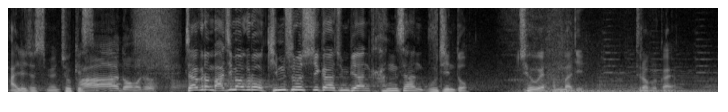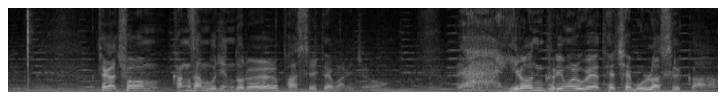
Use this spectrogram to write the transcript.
알려졌으면 좋겠습니다. 아 너무 좋죠. 자 그럼 마지막으로 김수로 씨가 준비한 강산 무진도 최후의 한마디 들어볼까요? 제가 처음 강산무진도를 봤을 때 말이죠. 야 이런 그림을 왜 대체 몰랐을까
